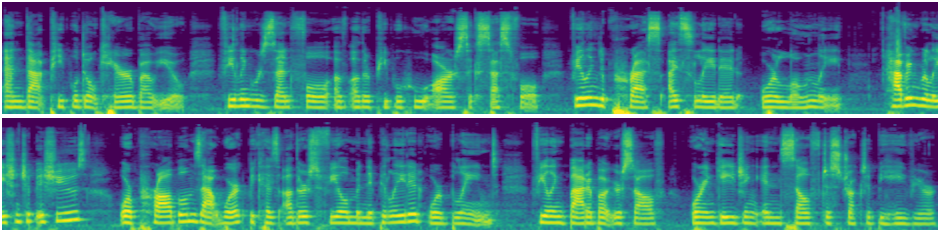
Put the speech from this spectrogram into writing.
and that people don't care about you, feeling resentful of other people who are successful, feeling depressed, isolated, or lonely, having relationship issues or problems at work because others feel manipulated or blamed, feeling bad about yourself, or engaging in self destructive behavior,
